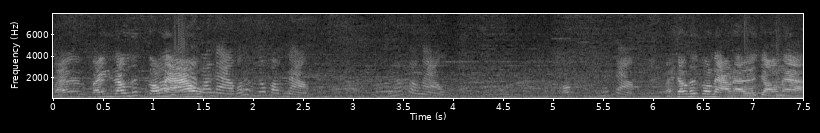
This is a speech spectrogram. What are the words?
Bạn, bạn đâu thích con nào? Con nào? Có thích có bông nào? Thích con nào? Thích nào? Bạn sao thích con nào nè để tròn nè.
